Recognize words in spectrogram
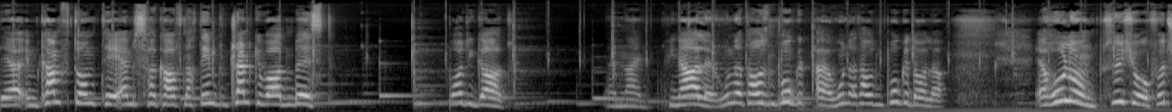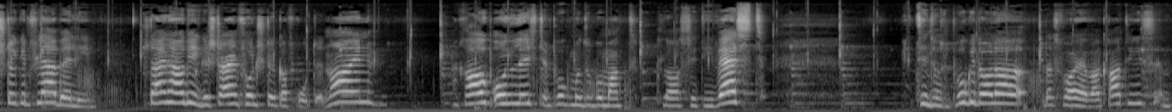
der im Kampfturm TMs verkauft, nachdem du Champ geworden bist. Bodyguard. Äh, nein. Finale. 100.000 Poke, äh, 100.000 Poké-Dollar. Erholung. Psycho. 5 Stück in Flairbelly. Steinhagel. Gestein. Fundstück auf Route 9. Raub. Unlicht im Pokémon Supermarkt Claw City West. 10.000 Pokédollar. Das vorher war gratis. Ähm,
